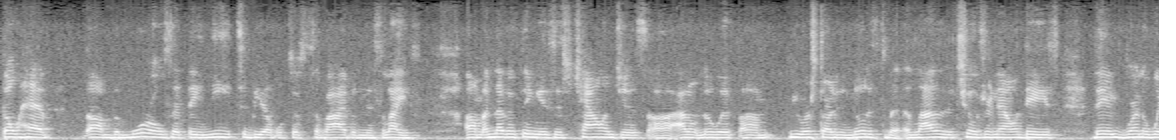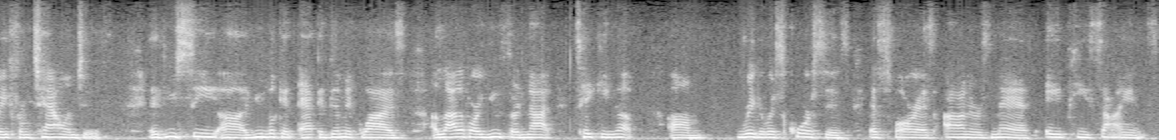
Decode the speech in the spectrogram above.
don't have um, the morals that they need to be able to survive in this life. Um, another thing is is challenges. Uh, I don't know if um, you are starting to notice, but a lot of the children nowadays they run away from challenges. If you see, uh, if you look at academic wise, a lot of our youth are not taking up um, rigorous courses as far as honors math, AP science,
